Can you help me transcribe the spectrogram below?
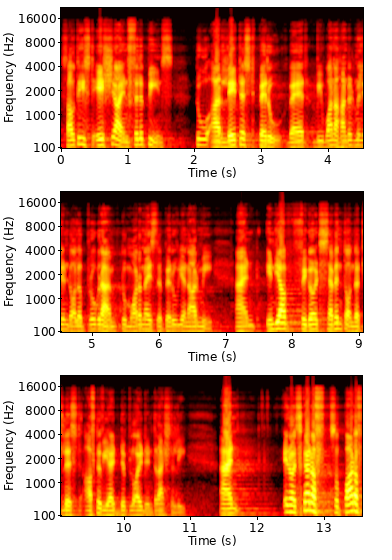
Southeast Asia and Philippines to our latest Peru, where we won a $100 million program to modernize the Peruvian army. And India figured seventh on that list after we had deployed internationally. And, you know, it's kind of, so part of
